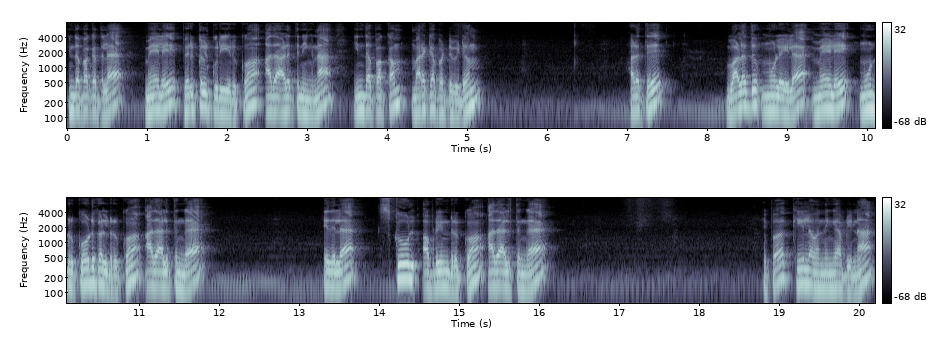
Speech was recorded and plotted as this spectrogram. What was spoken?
இந்த பக்கத்தில் மேலே பெருக்கல் குறி இருக்கும். அதை அழுத்துனீங்கன்னா இந்த பக்கம் மறைக்கப்பட்டுவிடும். அடுத்து வலது மூலையில் மேலே மூன்று கோடுகள் இருக்கும். அதை அழுத்துங்க. இதில் ஸ்கூல் அப்படின்னு இருக்கும். அதை அழுத்துங்க. இப்போ கீழே வந்தீங்க அப்படின்னா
